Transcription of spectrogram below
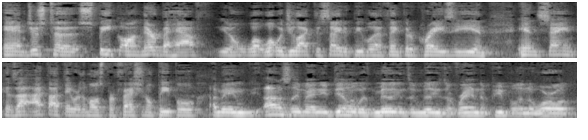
and just to speak on their behalf, you know, what, what would you like to say to people that think they're crazy and insane? Because I, I thought they were the most professional people. I mean, honestly, man, you're dealing with millions and millions of random people in the world.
